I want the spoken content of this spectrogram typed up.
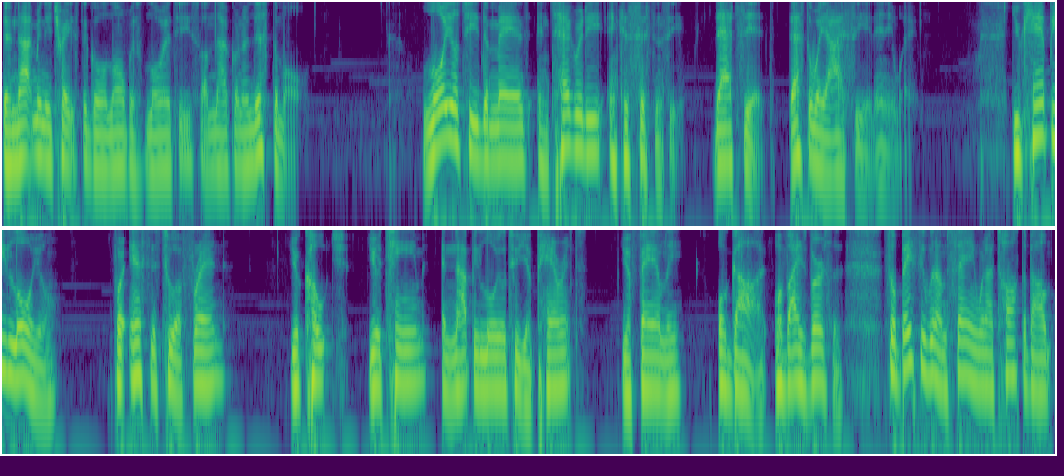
There are not many traits that go along with loyalty, so I'm not going to list them all. Loyalty demands integrity and consistency. That's it. That's the way I see it anyway. You can't be loyal, for instance, to a friend, your coach, your team, and not be loyal to your parents, your family, or God, or vice versa. So basically, what I'm saying when I talked about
